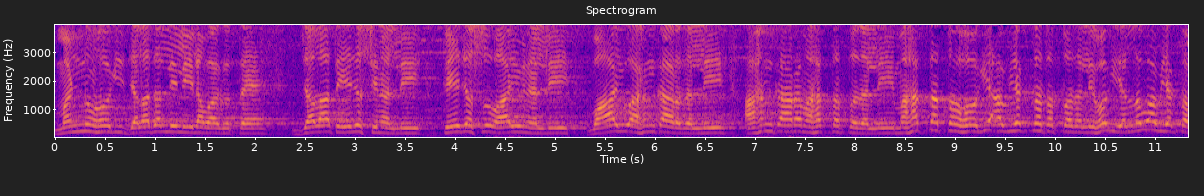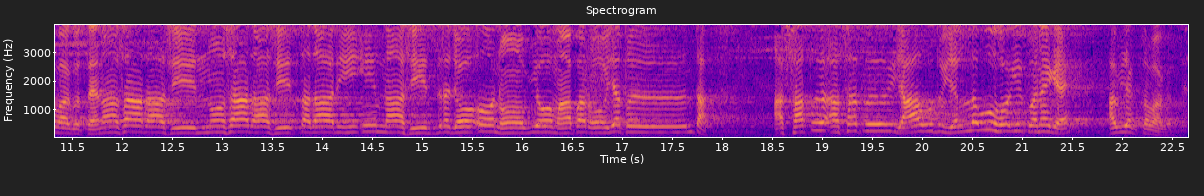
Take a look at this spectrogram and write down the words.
ಮಣ್ಣು ಹೋಗಿ ಜಲದಲ್ಲಿ ಲೀನವಾಗುತ್ತೆ. ಜಲ ತೇಜಸ್ಸಿನಲ್ಲಿ, ತೇಜಸ್ಸು ವಾಯುವಿನಲ್ಲಿ, ವಾಯು ಅಹಂಕಾರದಲ್ಲಿ, ಅಹಂಕಾರ ಮಹತ್ತತ್ವದಲ್ಲಿ, ಮಹತ್ತತ್ವ ಹೋಗಿ ಅವ್ಯಕ್ತ ತತ್ವದಲ್ಲಿ ಹೋಗಿ ಎಲ್ಲವೂ ಅವ್ಯಕ್ತವಾಗುತ್ತೆ. ನಾಸಾದಾಸಿ ನೋಸಾದಾಸಿ ತದಾನಿ ನಾಸೀದ್ರಜೋ ನೋ ವ್ಯೋಮ ಪರೋ ಯತ್ ಅಂತ. ಅಸತ್ ಅಸತ್ ಯಾವುದು ಎಲ್ಲವೂ ಹೋಗಿ ಕೊನೆಗೆ ಅವ್ಯಕ್ತವಾಗುತ್ತೆ.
